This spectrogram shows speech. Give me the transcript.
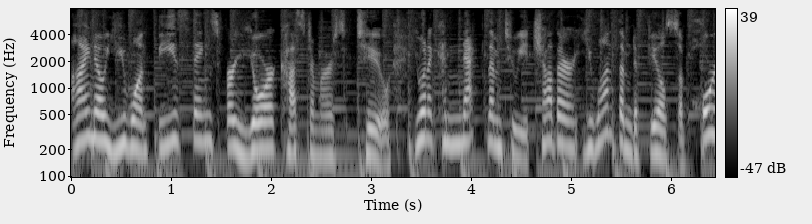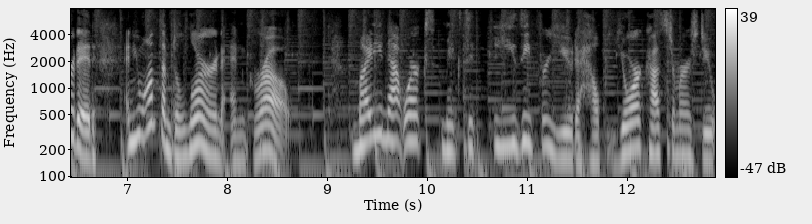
I know you want these things for your customers too. You want to connect them to each other, you want them to feel supported, and you want them to learn and grow. Mighty Networks makes it easy for you to help your customers do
